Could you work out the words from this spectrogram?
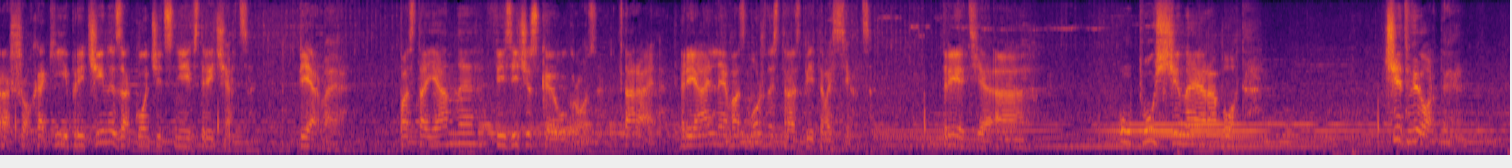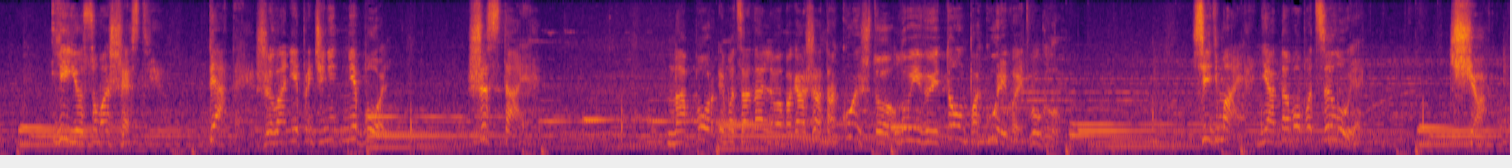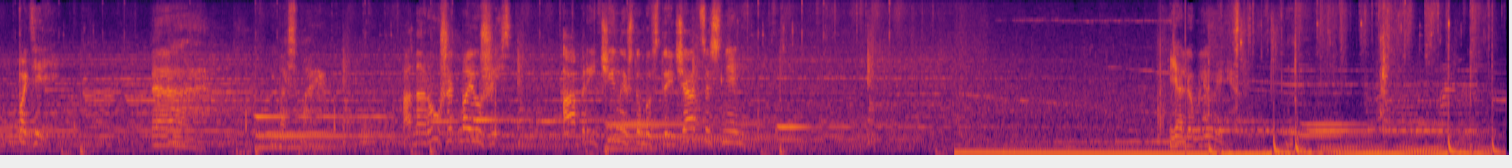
Хорошо, какие причины закончить с ней встречаться? Первое. Постоянная физическая угроза. Вторая. Реальная возможность разбитого сердца. Третье. А, упущенная работа. Четвертое. Ее сумасшествие. Пятое. Желание причинить мне боль. Шестая. Напор эмоционального багажа такой, что Луи Вуитон покуривает в углу. Седьмая. Ни одного поцелуя. Черт подери. И восьмая. Она рушит мою жизнь. А причины, чтобы встречаться с ней? Я люблю ее.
